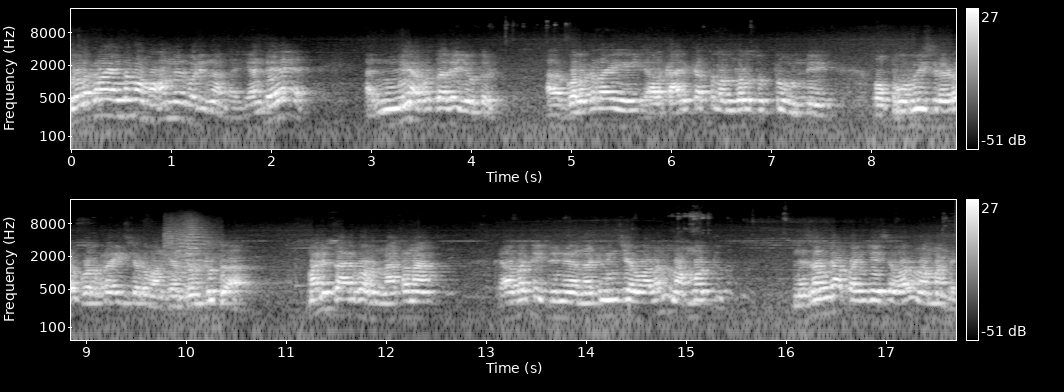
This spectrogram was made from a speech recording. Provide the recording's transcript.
గులకరాయి అంటే మా మొహం మీద పడిందంట. అంటే అన్ని అబద్ధాలే చెబుతాడు. ఆ గులకరాయి ఆ కార్యకర్తలు అందరూ చుట్టూ ఉండి ఓ పువ్వు ఇసిరాడో గులకరాయి ఇచ్చాడు మనకి ఎంత ఉంటుందా మరి దానికి ఒక నటన. కాబట్టి ఇటు నటించే వాళ్ళని నమ్మొద్దు. నిజంగా పనిచేసే వాళ్ళు నమ్మండి.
